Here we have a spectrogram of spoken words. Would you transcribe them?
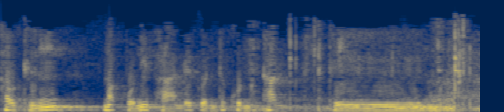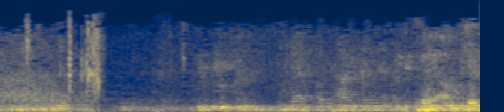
เข้าถึงมรรคผลนิพพานด้วยคนทุกคนทุกท่านเทนเคยเอาเช่น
